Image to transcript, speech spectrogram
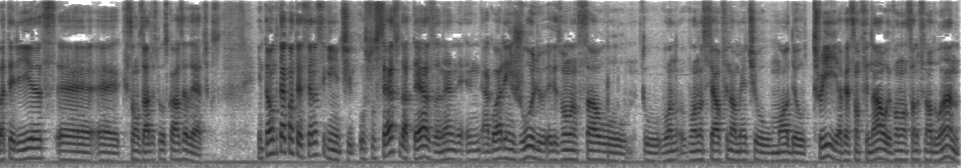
baterias é, é, que são usadas pelos carros elétricos. Então o que está acontecendo é o seguinte: o sucesso da Tesla, né, agora em julho eles vão lançar o, o vão, anunciar finalmente o Model 3, a versão final, e vão lançar no final do ano.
